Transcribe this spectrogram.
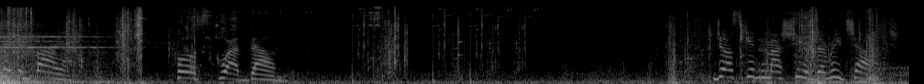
Taking fire. Whole squad down. Just giving my shields a recharge.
